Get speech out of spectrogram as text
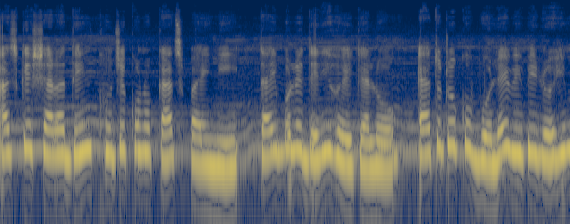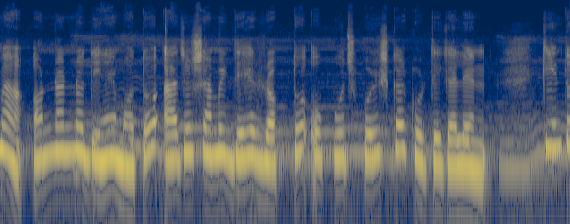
আজকে সারা দিন খুঁজে কোনো কাজ পাইনি, তাই বলে দেরি হয়ে গেল। এতটুকু বলে বিবি রহিমা অন্যান্য দিনের মতো আজও স্বামীর দেহের রক্ত ও পুজ পরিষ্কার করতে গেলেন। কিন্তু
